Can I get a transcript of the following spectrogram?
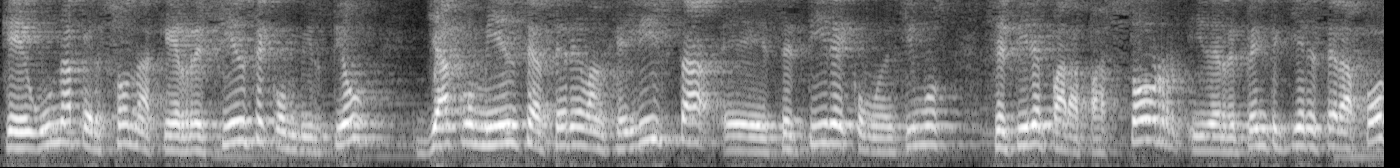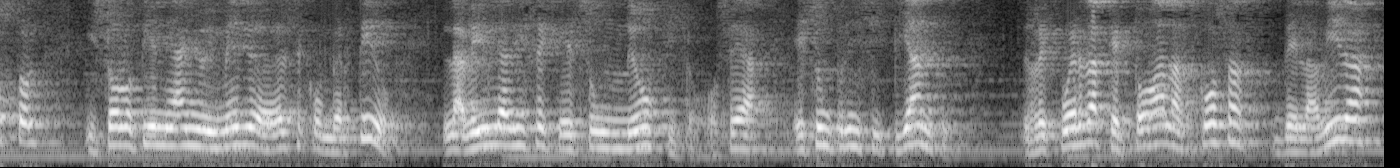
que una persona que recién se convirtió ya comience a ser evangelista, eh, se tire, como decimos, se tire para pastor y de repente quiere ser apóstol y solo tiene año y medio de haberse convertido. La Biblia dice que es un neófito, o sea, es un principiante. Recuerda que todas las cosas de la vida,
